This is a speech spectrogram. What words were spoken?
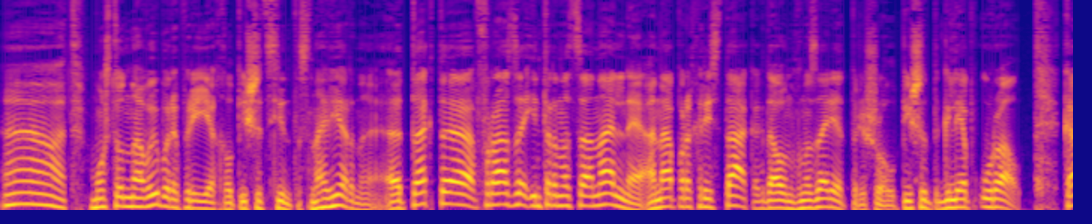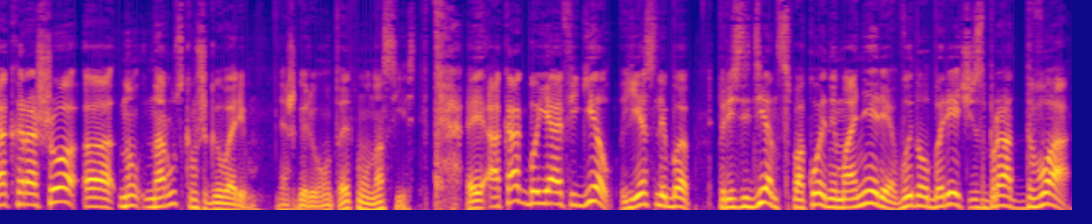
Вот. Может, он на выборы приехал, пишет Синтез. Наверное. Так-то фраза интернациональная. Она про Христа, когда он в Назарет пришел, пишет Глеб Урал. Как хорошо, э, ну, на русском же говорим. Я же говорю, вот поэтому у нас есть. Э, а как бы я офигел, если бы президент в спокойной манере выдал бы речь из «Брат-2»,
